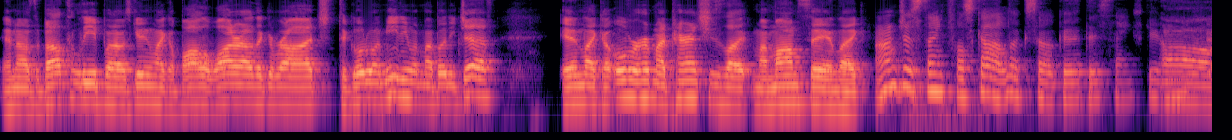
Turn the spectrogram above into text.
and I was about to leave, but I was getting like a bottle of water out of the garage to go to a meeting with my buddy Jeff. And like I overheard my parents, she's like, my mom saying like, "I'm just thankful Scott looks so good this Thanksgiving." Oh,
